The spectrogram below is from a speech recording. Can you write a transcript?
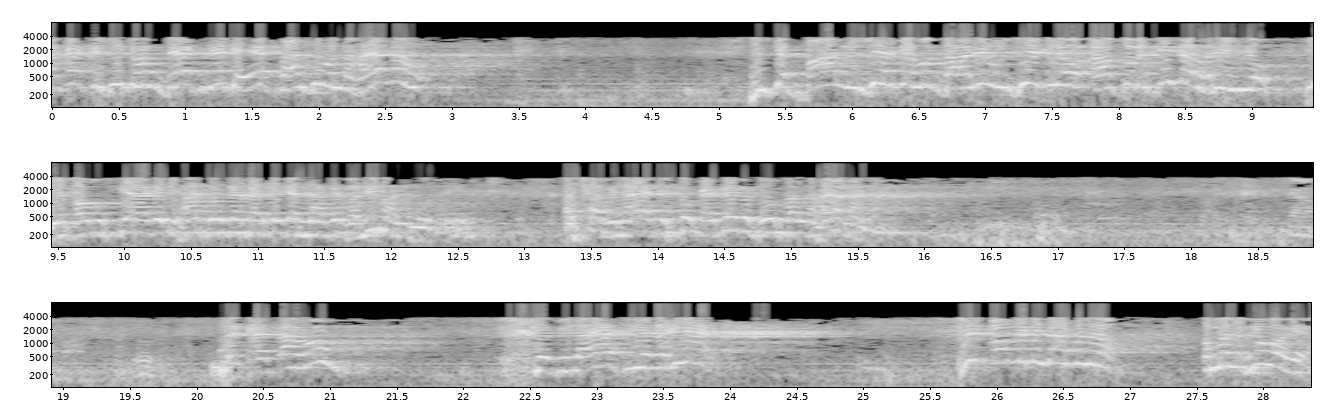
اگر کسی کو ہم دیکھ لیں کہ ایک سال سے وہ نہایا نہ ہو، جس کے بال الجھے بھی ہو داڑھی الجھے بھی ہو آنکھوں میں ٹیچر بھری ہوئی ہو یہ قوم اس کے آگے بھی ہاتھ جوڑ کر بیٹھے کہ اللہ کے بڑی معلوم ہوتے ہیں۔ اچھا ولایت اس کو کہتے ہیں کہ دو سال نہایا نہ میں کہتا ہوں کہ ولایت یہ نہیں ہے۔ پھر قوم نے مزاج بدلا اب میں لکھنؤ آ گیا۔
